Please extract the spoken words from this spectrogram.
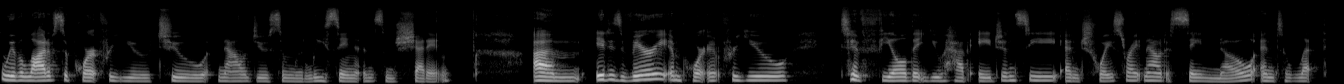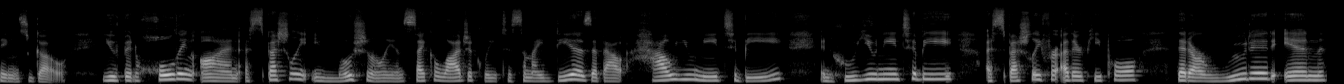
we have a lot of support for you to now do some releasing and some shedding. Um, it is very important for you to feel that you have agency and choice right now to say no and to let things go. You've been holding on, especially emotionally and psychologically, to some ideas about how you need to be and who you need to be, especially for other people, that are rooted in,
